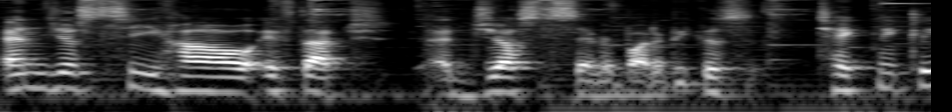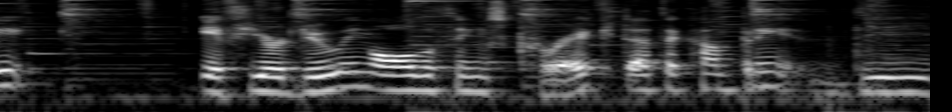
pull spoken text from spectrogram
And just see how if that adjusts everybody because technically if you're doing all the things correct at the company, the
